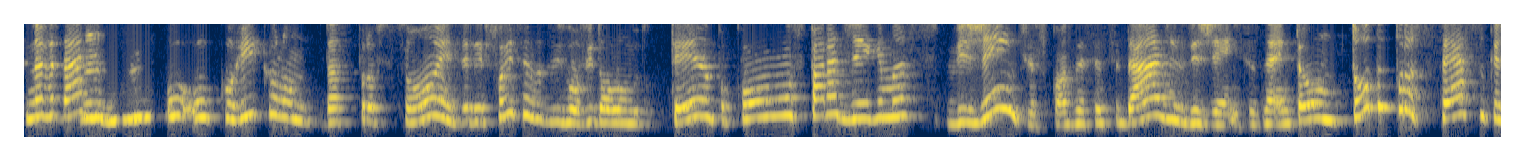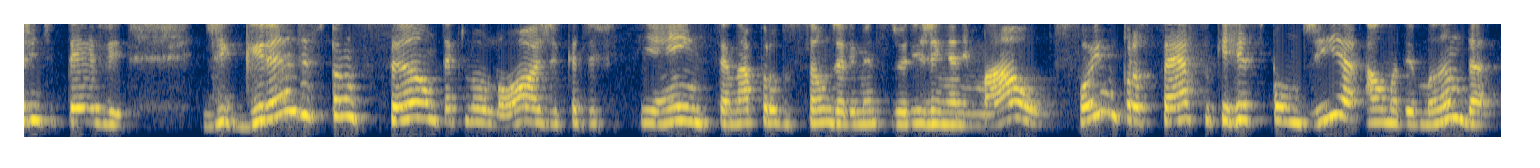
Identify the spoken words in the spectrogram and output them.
Na verdade, uhum. o, o, currículo das profissões ele foi sendo desenvolvido ao longo do tempo com os paradigmas vigentes, com as necessidades vigentes, né? Então, todo o processo que a gente teve de grande expansão tecnológica, de eficiência na produção de alimentos de origem animal, foi um processo que respondia a uma demanda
